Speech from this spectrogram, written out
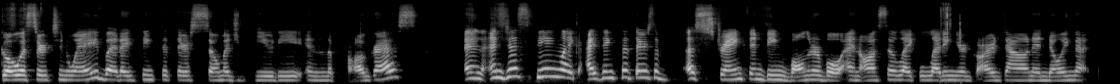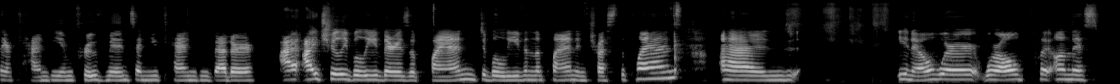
go a certain way. But i think that there's so much beauty in the progress. And and just being like i think that there's a, a strength in being vulnerable and also like letting your guard down and knowing that there can be improvements and you can be better. I, I truly believe there is a plan to believe in the plan and trust the plan. And you know we're we're all put on this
